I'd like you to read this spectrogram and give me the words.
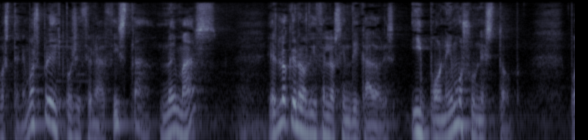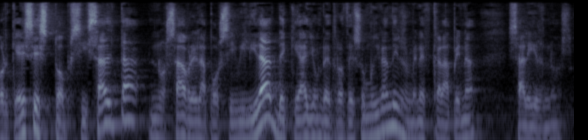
pues tenemos predisposición alcista, no hay más. Es lo que nos dicen los indicadores. Y ponemos un stop. Porque ese stop, si salta, nos abre la posibilidad de que haya un retroceso muy grande y nos merezca la pena salirnos.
